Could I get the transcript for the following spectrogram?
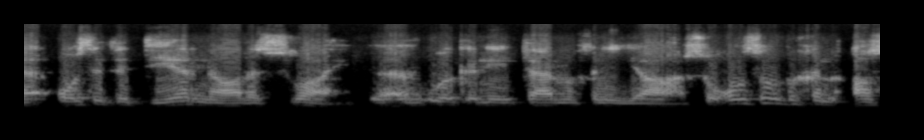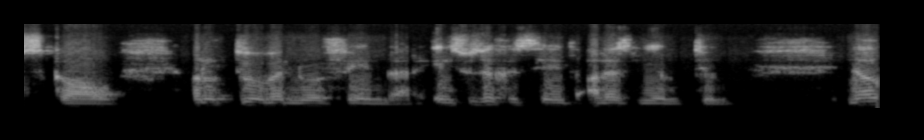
uh, ons het 'n deurnale swaai uh, ook in die terme van die jaar. So ons wil begin afskaal in Oktober, November en soos ek gesê het, alles neem toe. Nou,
